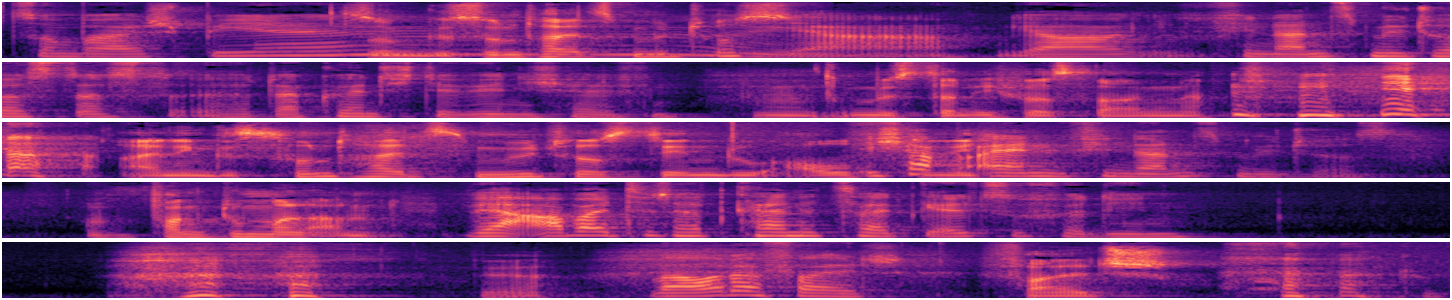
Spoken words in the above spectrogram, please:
Zum Beispiel. So ein Gesundheitsmythos? Ja, ja, Finanzmythos, das, äh, da könnte ich dir wenig helfen. Hm, du müsst da nicht was sagen, ne? ja. Einen Gesundheitsmythos, den du auf. Ich habe einen Finanzmythos. Fang du mal an. Wer arbeitet, hat keine Zeit, Geld zu verdienen. ja. War oder falsch? Falsch. Gut.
